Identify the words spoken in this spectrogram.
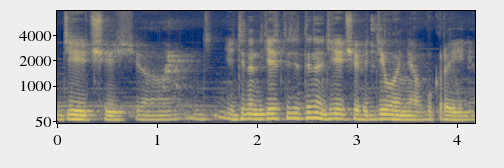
діючий, єдине, єдине діюче відділення в Україні.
